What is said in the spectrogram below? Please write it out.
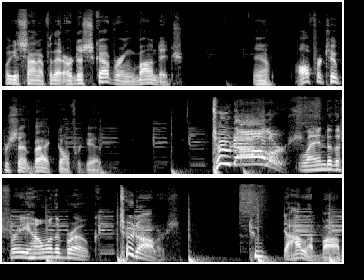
We could sign up for that or discovering bondage. Yeah, all for two percent back. Don't forget. Two dollars. Land of the free, home of the broke. Two dollars. Two dollar, Bob.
